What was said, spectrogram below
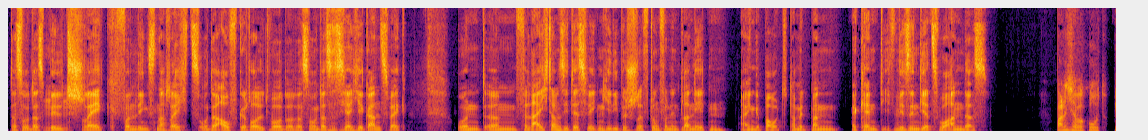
Dass so das Mhm. Bild schräg von links nach rechts oder aufgerollt wurde oder so. Und das ist ja hier ganz weg. Und ähm, vielleicht haben sie deswegen hier die Beschriftung von den Planeten eingebaut, damit man erkennt, wir sind jetzt woanders. Fand ich aber gut.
